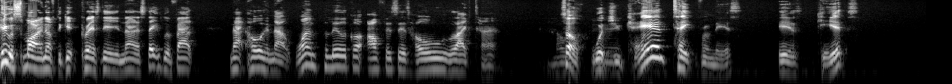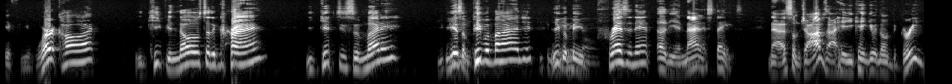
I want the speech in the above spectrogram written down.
he was smart enough to get president of the United States without not holding out one political office his whole lifetime. no so what you can take from this is kids, if you work hard, you keep your nose to the grind, you get you some money, you can get some people behind you, you can you could be president of the United States. Now, there's some jobs out here you can't get no degree,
